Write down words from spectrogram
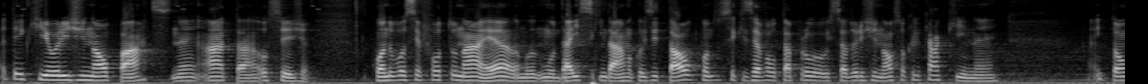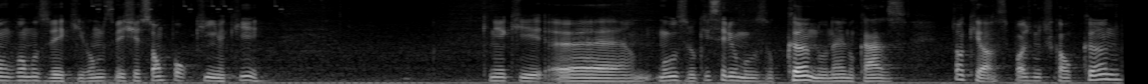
Aí tem aqui Original Parts, né? Ah tá, ou seja, quando você for tunar ela, mudar a skin da arma, coisa e tal, quando você quiser voltar pro estado original, só clicar aqui, né? Então vamos ver aqui, vamos mexer só um pouquinho aqui. Que nem aqui, é, muslo, o que seria o muslo? Cano, né, no caso. Então aqui, ó, você pode modificar o cano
